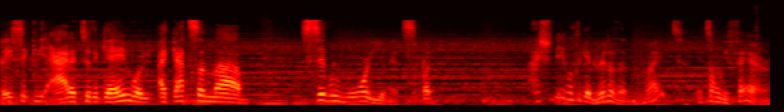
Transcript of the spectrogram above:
basically added to the game where I got some uh, Civil War units, but I should be able to get rid of them, right? It's only fair.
